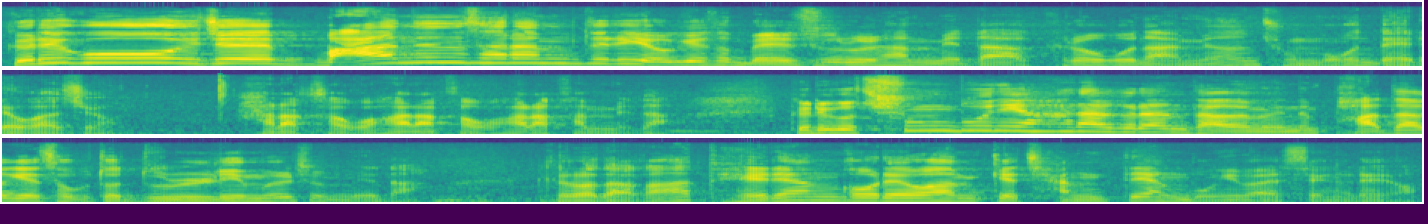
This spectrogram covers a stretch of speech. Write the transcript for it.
그리고 이제 많은 사람들이 여기서 매수를 합니다. 그러고 나면 종목은 내려가죠. 하락하고 하락하고 하락합니다. 그리고 충분히 하락을 한 다음에는 바닥에서부터 눌림을 줍니다. 그러다가 대량 거래와 함께 장대 양봉이 발생을 해요.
